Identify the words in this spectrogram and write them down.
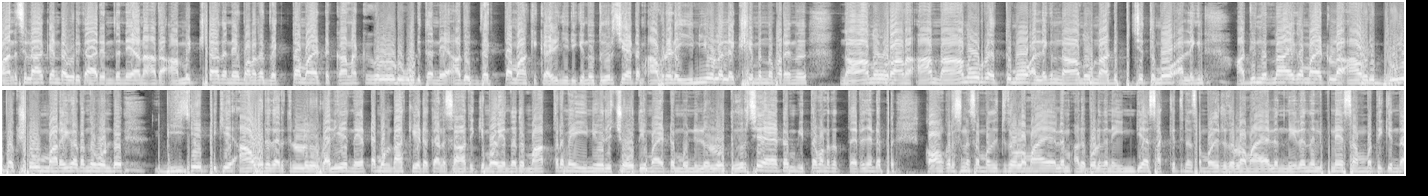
മനസ്സിലാക്കേണ്ട ഒരു കാര്യം തന്നെയാണ്. അത് അമിത്ഷാ തന്നെ വളരെ വ്യക്തമായിട്ട് കണക്കുകളോടുകൂടി തന്നെ അത് വ്യക്തമാക്കി കഴിഞ്ഞിരിക്കുന്നു. തീർച്ചയായിട്ടും അവരുടെ ഇനിയുള്ള ലക്ഷ്യമെന്ന് പറയുന്നത് നാനൂറാണ്. ആ നാനൂറിൽ എത്തുമോ അല്ലെങ്കിൽ നാനൂറിന് അടുപ്പിച്ചെത്തുമോ അല്ലെങ്കിൽ അതിനിർണായകമായിട്ടുള്ള ആ ഒരു ഭൂരിപക്ഷവും മറികടന്നുകൊണ്ട് ബി ജെ പിക്ക് ആ ഒരു തരത്തിലുള്ള ഒരു വലിയ നേട്ടമുണ്ടാക്കിയെടുക്കാൻ സാധിക്കുമോ എന്നത് മാത്രമേ ഇനി ഒരു ചോദ്യമായിട്ട് മുന്നിലുള്ളൂ. തീർച്ചയായിട്ടും ഇത്തവണത്തെ തെരഞ്ഞെടുപ്പ് കോൺഗ്രസിനെ സംബന്ധിച്ചിടത്തോളമായാലും അതുപോലെ തന്നെ ഇന്ത്യ സഖ്യത്തിനെ സംബന്ധിച്ചിടത്തോളമായാലും നിലനിൽപ്പിനെ സംബന്ധിക്കുന്ന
